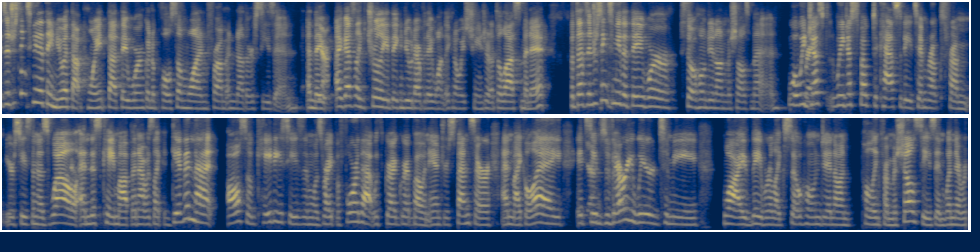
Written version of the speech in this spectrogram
It's interesting to me that they knew at that point that they weren't going to pull someone from another season. And they, Yeah. I guess, like truly, they can do whatever they want. They can always change it at the last minute. But that's interesting to me that they were so honed in on Michelle's men. Well, we Right. just we just spoke to Cassidy Timbrooks from your season as well, and this came up, and I was like, given that also Katie's season was right before that with Greg Grippo and Andrew Spencer and Michael A. It Yeah. seems very weird to me why they were like so honed in on pulling from Michelle's season when there were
